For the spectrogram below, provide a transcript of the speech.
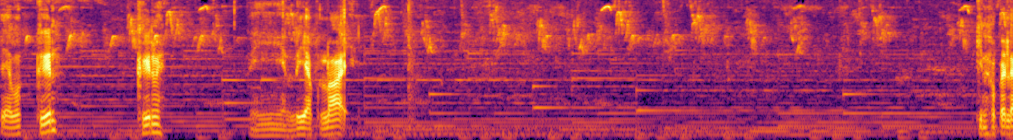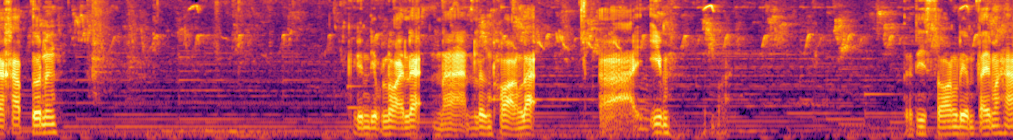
เสียบ่กืนกืนไหมนี่เรียบร้อยกินเข้าไปแล้วครับตัวหนึ่ง กลืนเรียบร้อยแล้วนานเรื่องทองแล้วอ่าอิ่มตัวที่สองเรียมไตมหา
